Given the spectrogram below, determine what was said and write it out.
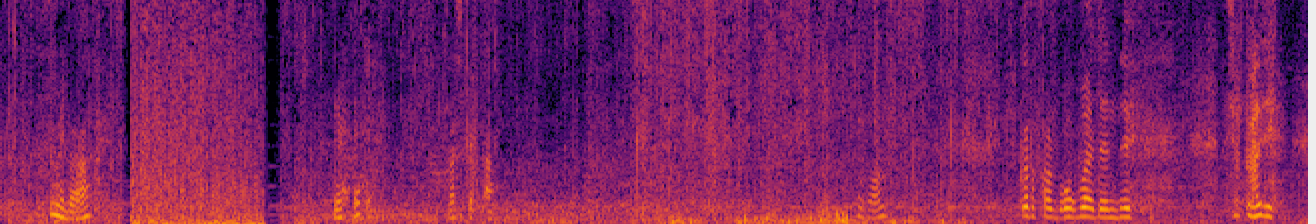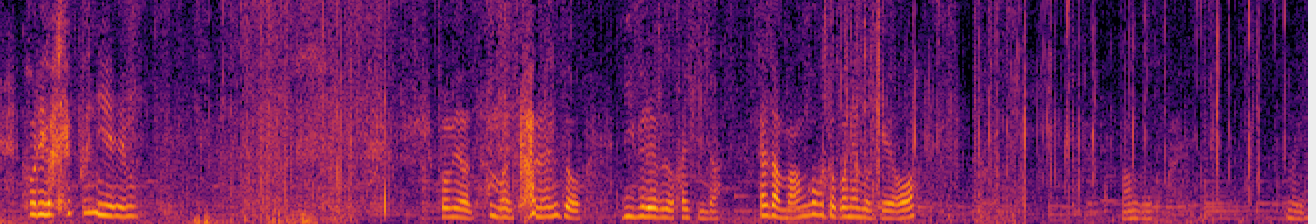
있습니다. 맛있겠다. 이건 숟가락을 먹어야 되는데 지금까지 소리가 10분이에요. 그러면 한번 가면서 리뷰를 해보도록 하겠습니다. 일단 망고부터 꺼내볼게요. 망고. 잠깐만요.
